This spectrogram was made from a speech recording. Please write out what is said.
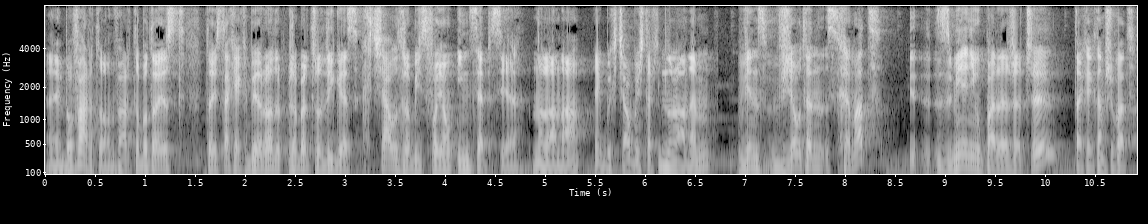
E, bo warto, warto, bo to jest, to jest tak, jakby Robert Rodriguez chciał zrobić swoją incepcję Nolana, jakby chciał być takim Nolanem, więc wziął ten schemat zmienił parę rzeczy, tak jak na przykład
